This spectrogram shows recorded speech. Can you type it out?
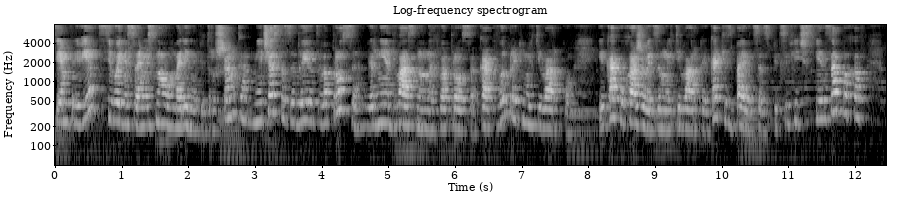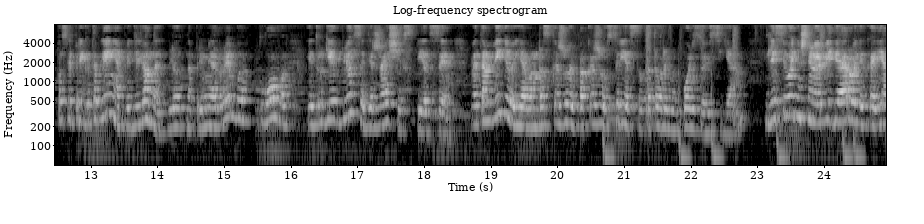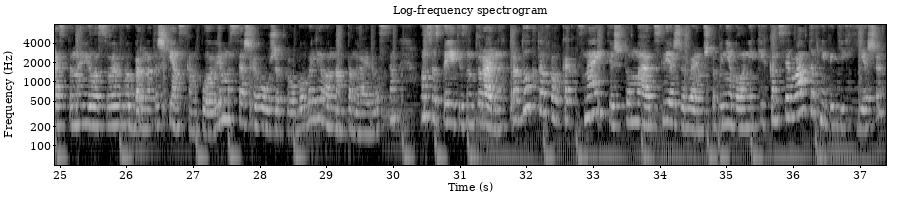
Всем привет! Сегодня с вами снова Марина Петрушенко. Мне часто задают вопросы, вернее два основных вопроса. Как выбрать мультиварку и как ухаживать за мультиваркой, как избавиться от специфических запахов после приготовления определенных блюд, например, рыбы, плова и других блюд, содержащих специи. В этом видео я вам расскажу и покажу средства, которыми пользуюсь я. Для сегодняшнего видеоролика я остановила свой выбор на ташкентском плове. Мы с Сашей его уже пробовали, он нам понравился. Он состоит из натуральных продуктов. А как знаете, что мы отслеживаем, чтобы не было никаких консервантов, никаких ешек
